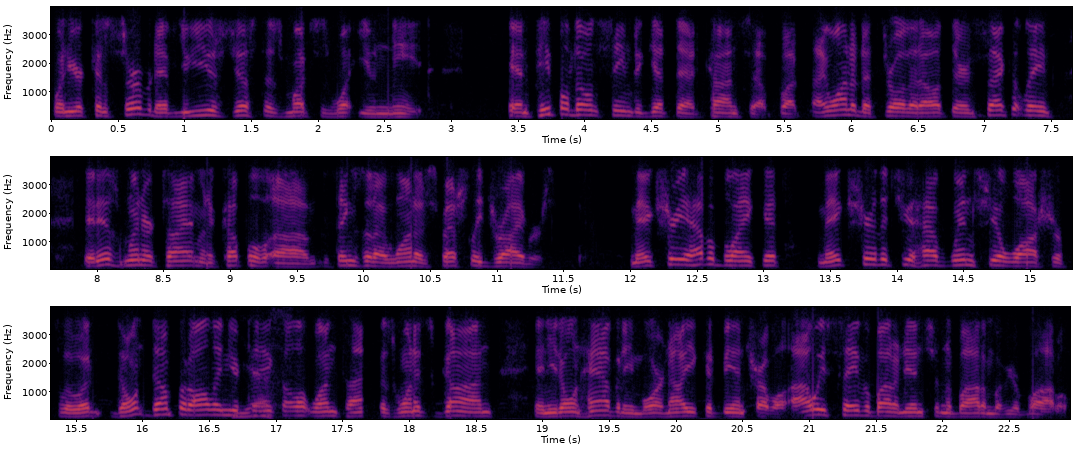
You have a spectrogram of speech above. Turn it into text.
When you're conservative, you use just as much as what you need. And people don't seem to get that concept. But I wanted to throw that out there. And secondly, it is winter time, and a couple uh, things that I wanted, especially drivers. Make sure you have a blanket. Make sure that you have windshield washer fluid. Don't dump it all in your yes. tank all at one time because when it's gone and you don't have any more, now you could be in trouble. Always save about an inch in the bottom of your bottle.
